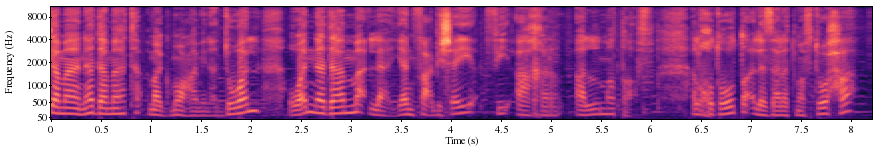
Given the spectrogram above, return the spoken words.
كما ندمت مجموعة من الدول والندم لا ينفع بشيء في آخر المطاف. الخطوط لازالت مفتوحة.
